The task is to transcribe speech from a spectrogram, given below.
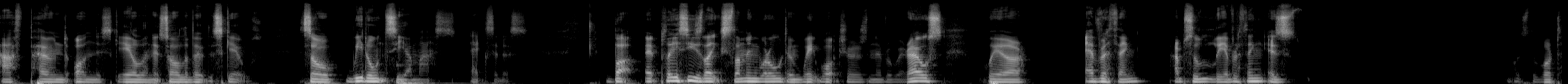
half pound on the scale and it's all about the scales. So we don't see a mass exodus. But at places like Slimming World and Weight Watchers and everywhere else, where everything, absolutely everything, is what's the word?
